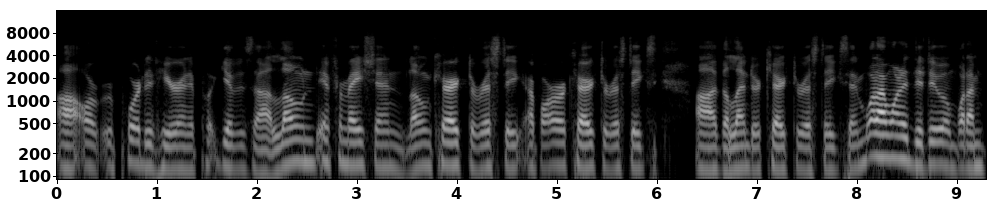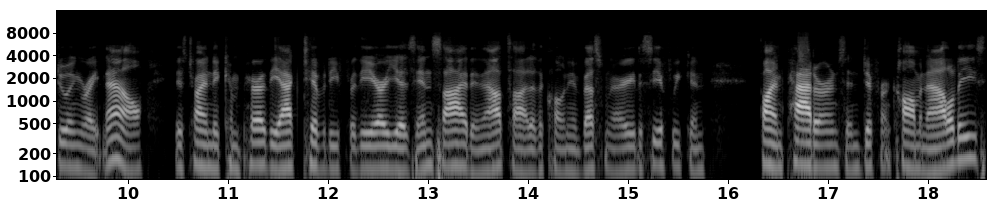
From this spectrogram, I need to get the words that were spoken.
uh, are reported here, and it put, gives uh, loan information, loan characteristic, uh, borrower characteristics, uh, the lender characteristics. And what I wanted to do and what I'm doing right now is trying to compare the activity for the areas inside and outside of the colonia investment area to see if we can find patterns and different commonalities.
